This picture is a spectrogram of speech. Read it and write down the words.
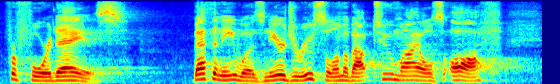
for four days. Bethany was near Jerusalem, about two miles off,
